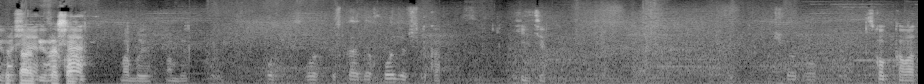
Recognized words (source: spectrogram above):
Превращает, 15 превращает. Мобы, мобы. Вот, пускай доходит, что Штука. Хильте. еще одно. Сколько коват?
